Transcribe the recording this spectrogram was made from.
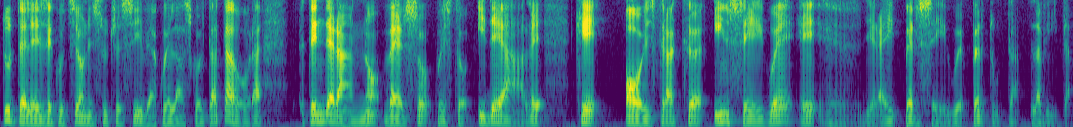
Tutte le esecuzioni successive a quella ascoltata ora tenderanno verso questo ideale che Oistrakh insegue e eh, direi persegue per tutta la vita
